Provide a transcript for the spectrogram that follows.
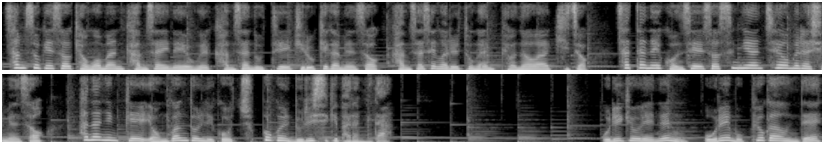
삶 속에서 경험한 감사의 내용을 감사 노트에 기록해가면서 감사 생활을 통한 변화와 기적, 사탄의 권세에서 승리한 체험을 하시면서 하나님께 영광 돌리고 축복을 누리시기 바랍니다. 우리 교회는 올해 목표 가운데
